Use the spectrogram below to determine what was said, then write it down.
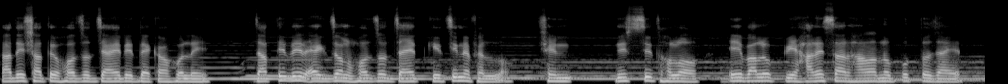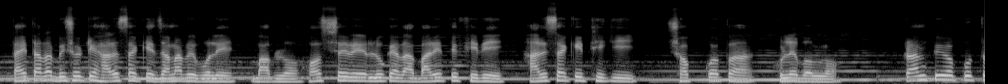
তাদের সাথে হজরত জাহেদের দেখা হলে যাত্রীদের একজন হজরত জাহেদকে চিনে ফেলল। সে নিশ্চিত হলো, এই বালকটি হারেসার হারানো পুত্র জাহেদ তাই তারা বিষয়টি হারেসাকে জানাবে বলে ভাবলো। হজ সেরে লোকেরা বাড়িতে ফিরে হারেসাকে ঠিকই সব কথা খুলে বলল। প্রাণপ্রিয় পুত্র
